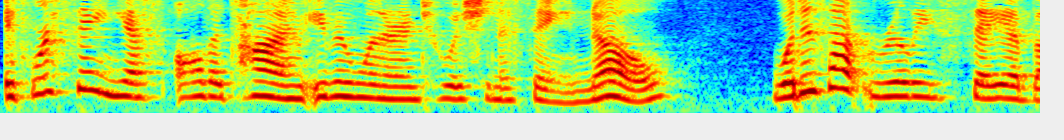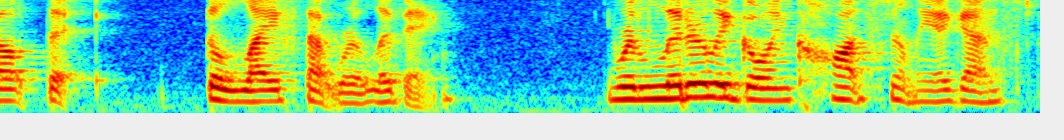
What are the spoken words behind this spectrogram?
If we're saying yes all the time, even when our intuition is saying no, what does that really say about the the life that we're living? We're literally going constantly against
